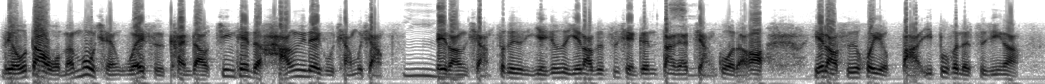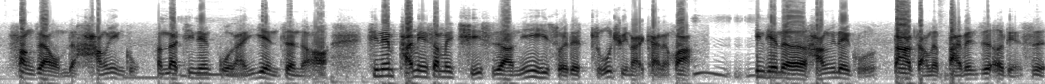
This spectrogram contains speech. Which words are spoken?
流到我们目前为止看到今天的航运类股强不强？嗯，非常强。这个也就是严老师之前跟大家讲过的哈。严老师会有把一部分的资金啊放在我们的航运股，那今天果然验证了啊。今天盘面上面其实啊，你以所谓的族群来看的话，今天的航运类股大涨了百分之二点四，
